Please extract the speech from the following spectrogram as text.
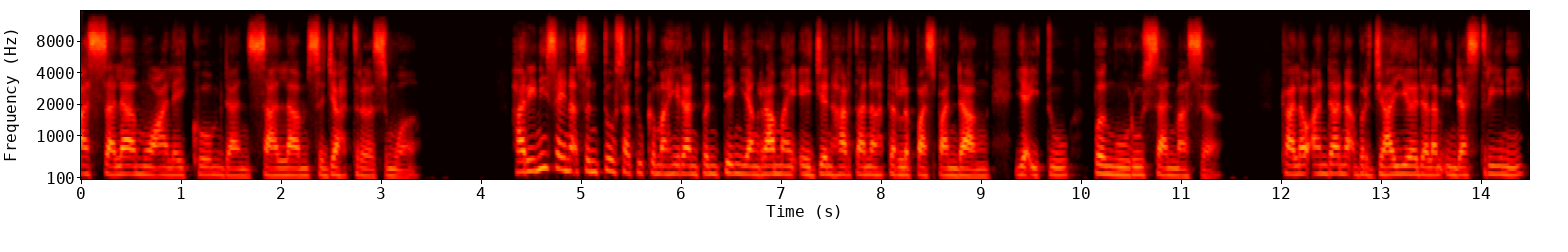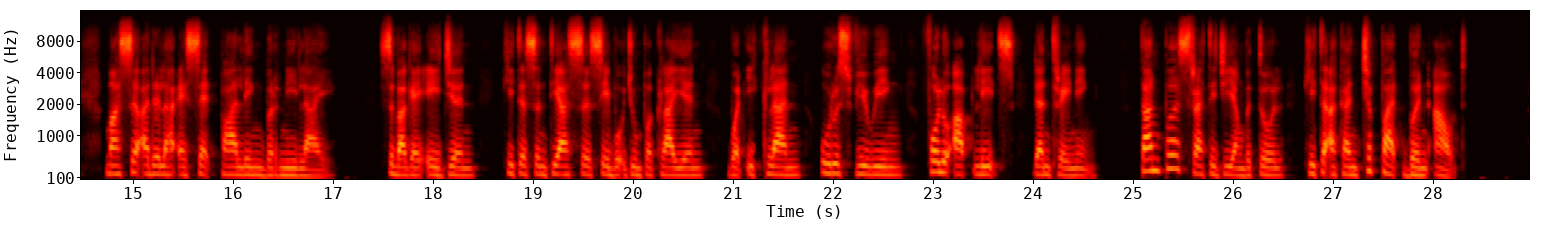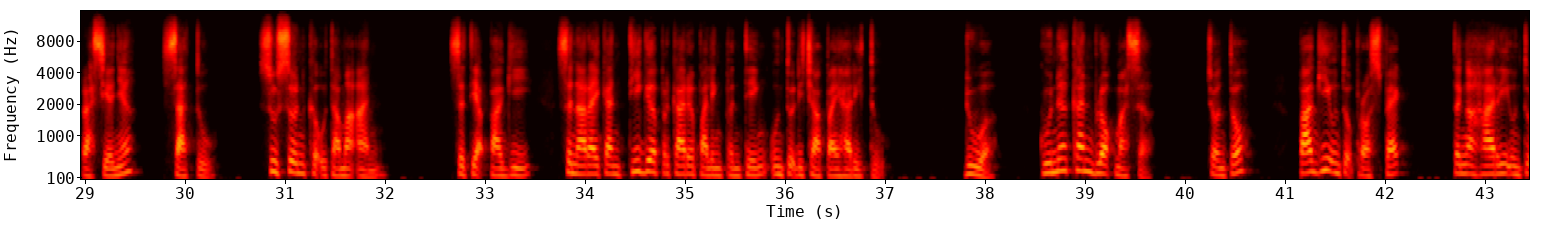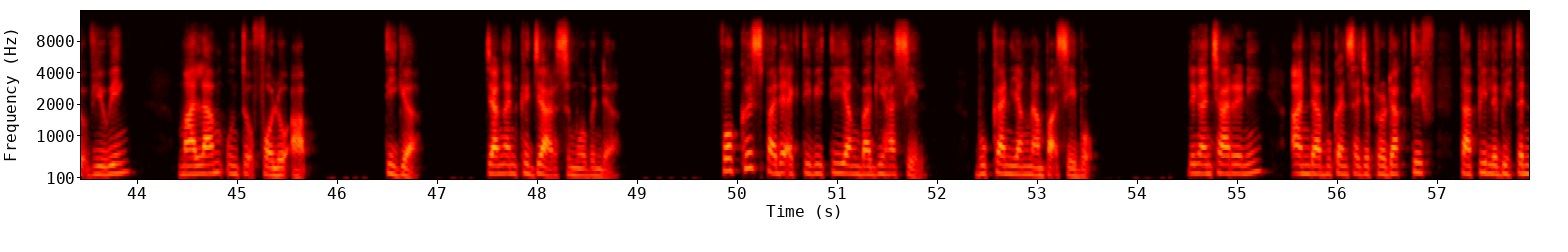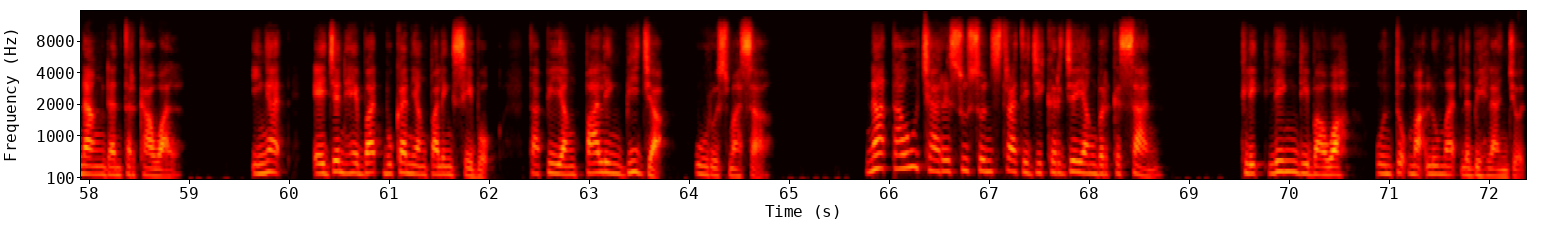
Assalamualaikum dan salam sejahtera semua. Hari ini saya nak sentuh satu kemahiran penting yang ramai ejen hartanah terlepas pandang iaitu pengurusan masa. Kalau anda nak berjaya dalam industri ini, masa adalah aset paling bernilai. Sebagai ejen, kita sentiasa sibuk jumpa klien, buat iklan, urus viewing, follow up leads dan training. Tanpa strategi yang betul, kita akan cepat burn out. Rahsianya, satu, susun keutamaan. Setiap pagi, senaraikan tiga perkara paling penting untuk dicapai hari itu. Dua, gunakan blok masa. Contoh, pagi untuk prospek, tengah hari untuk viewing, malam untuk follow up. Tiga, jangan kejar semua benda. Fokus pada aktiviti yang bagi hasil, bukan yang nampak sibuk. Dengan cara ni, anda bukan saja produktif tapi lebih tenang dan terkawal. Ingat, ejen hebat bukan yang paling sibuk, tapi yang paling bijak urus masa. Nak tahu cara susun strategi kerja yang berkesan? Klik link di bawah untuk maklumat lebih lanjut.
